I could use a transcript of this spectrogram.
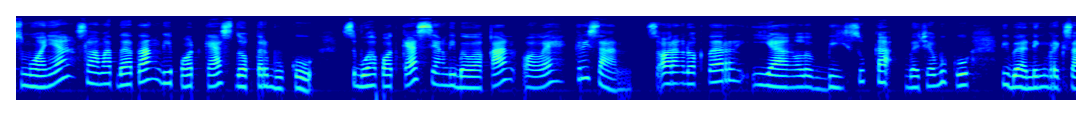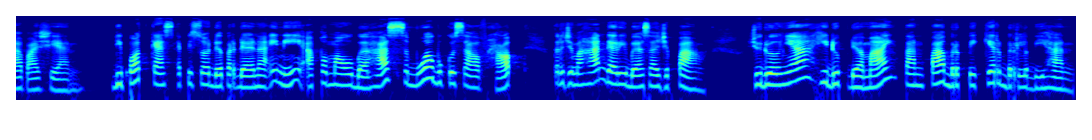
semuanya, selamat datang di podcast Dokter Buku, sebuah podcast yang dibawakan oleh Krisan, seorang dokter yang lebih suka baca buku dibanding meriksa pasien. Di podcast episode perdana ini, aku mau bahas sebuah buku self-help terjemahan dari bahasa Jepang. Judulnya Hidup Damai Tanpa Berpikir Berlebihan.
